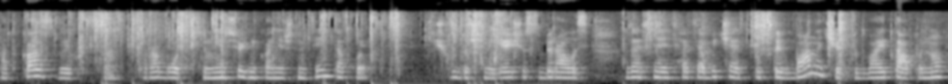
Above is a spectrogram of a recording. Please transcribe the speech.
отказывается работать. У меня сегодня, конечно, день такой чудошный. Я еще собиралась заснять хотя бы часть пустых баночек в два этапа, но,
